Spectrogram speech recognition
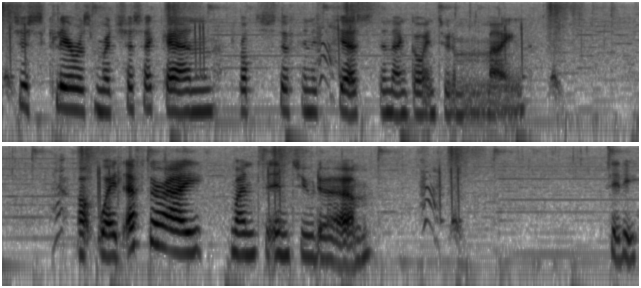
Let's just clear as much as I can, drop the stuff in the chest, and then go into the mine. Oh, wait, after I went into the um, city.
